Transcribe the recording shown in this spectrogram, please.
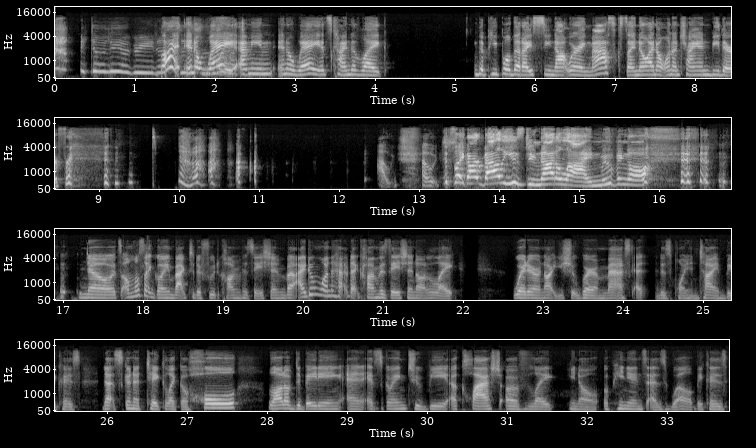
I totally agree. That's but in a way, I mean, in a way, it's kind of like the people that I see not wearing masks. I know I don't want to try and be their friend. ouch, ouch. It's like our values do not align. Moving on. no, it's almost like going back to the food conversation, but I don't want to have that conversation on like whether or not you should wear a mask at this point in time because that's going to take like a whole lot of debating and it's going to be a clash of like, you know, opinions as well because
